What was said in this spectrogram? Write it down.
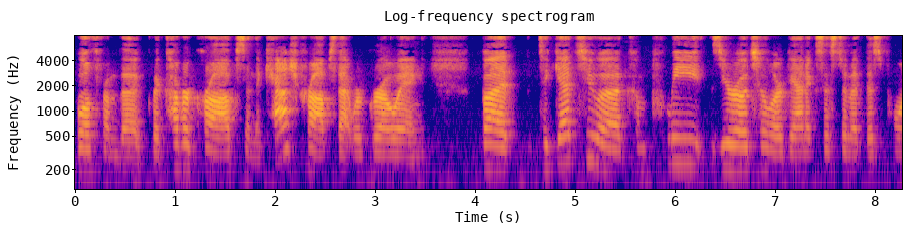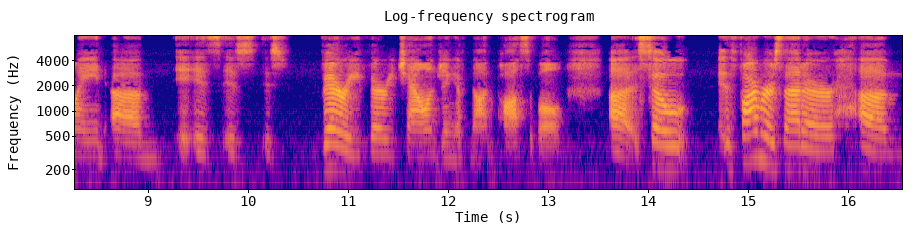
both from the, the cover crops and the cash crops that we're growing. But to get to a complete zero till organic system at this point um, is, is, is very, very challenging, if not impossible. Uh, so farmers that are um,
